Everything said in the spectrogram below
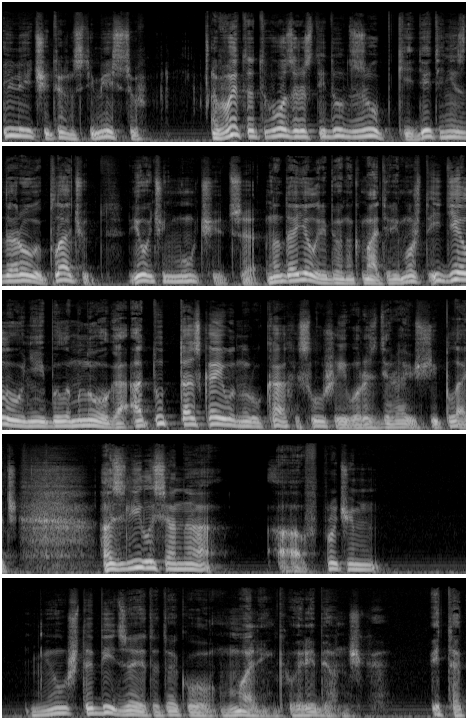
или 14 месяцев в этот возраст идут зубки, дети нездоровы, плачут и очень мучаются. Надоел ребенок матери, может, и дела у ней было много, а тут таскай его на руках и слушай его раздирающий плач. А злилась она, а, впрочем, неужто бить за это такого маленького ребеночка? Ведь так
